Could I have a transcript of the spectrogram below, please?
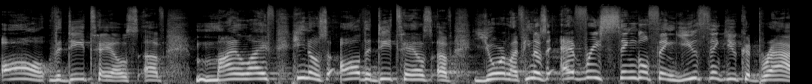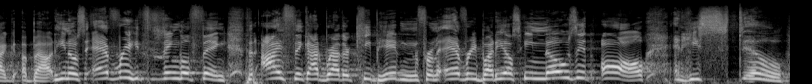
all the details of my life. He knows all the details of your life. He knows every single thing you think you could brag about. He knows every single thing that I think I'd rather keep hidden from everybody else. He knows it all, and he still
